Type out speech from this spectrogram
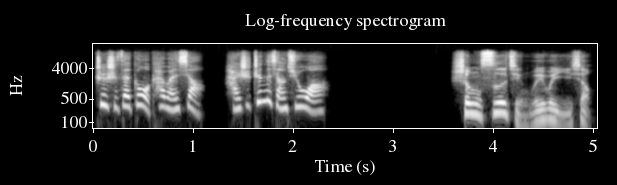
这是在跟我开玩笑，还是真的想娶我？”盛思景微微一笑：“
